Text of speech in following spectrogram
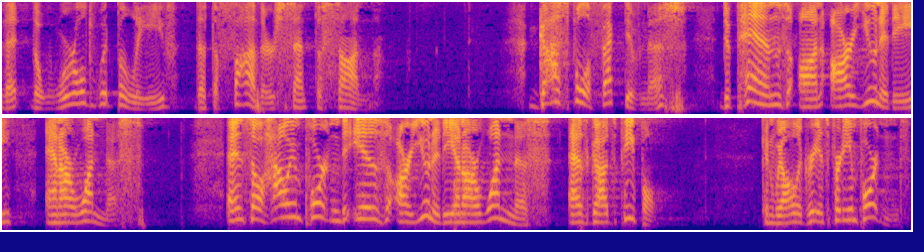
That the world would believe that the Father sent the Son. Gospel effectiveness depends on our unity and our oneness. And so, how important is our unity and our oneness as God's people? Can we all agree it's pretty important?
